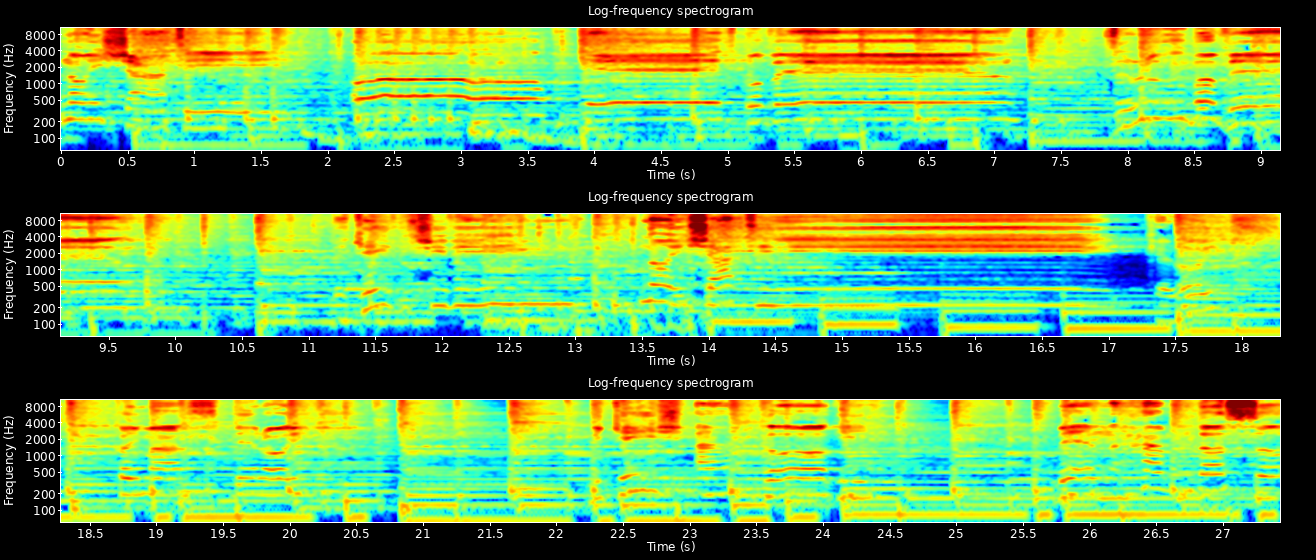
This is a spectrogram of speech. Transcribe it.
נוישתי או קץ בובל זרובובל קייב שיבין נוי שאתי קרוי קוי מאס ברוי מיקייש אקוגי בן המדוסו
